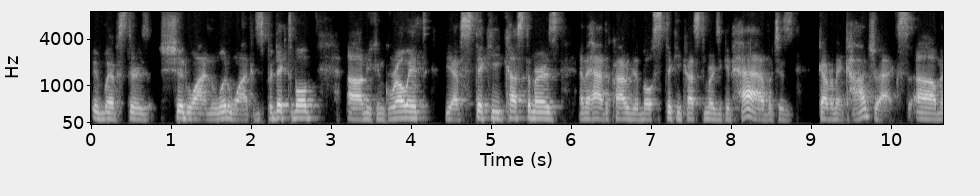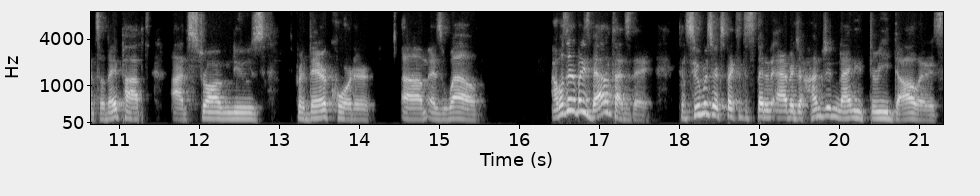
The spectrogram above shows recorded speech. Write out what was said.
investors should want and would want because it's predictable. Um, you can grow it. You have sticky customers, and they have the, probably the most sticky customers you can have, which is government contracts. Um, and so they popped on strong news for their quarter um, as well. How was everybody's Valentine's Day? Consumers are expected to spend an average $193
